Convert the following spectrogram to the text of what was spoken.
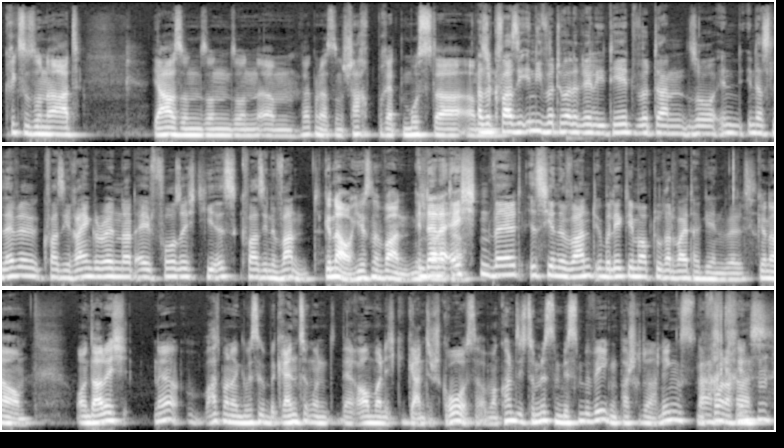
kriegst du so eine Art ja, so ein, so ein, so ein, ähm, sagt man das, so ein Schachbrettmuster. Ähm. Also quasi in die virtuelle Realität wird dann so in, in das Level quasi reingerendert, ey, Vorsicht, hier ist quasi eine Wand. Genau, hier ist eine Wand. in deiner weiter. echten Welt ist hier eine Wand, überleg dir mal, ob du gerade weitergehen willst. Genau. Und dadurch ne, hat man eine gewisse Begrenzung und der Raum war nicht gigantisch groß, aber man konnte sich zumindest ein bisschen bewegen, ein paar Schritte nach links, nach vorne, nach hinten.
